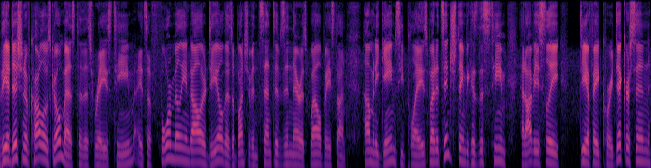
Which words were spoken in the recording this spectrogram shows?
the addition of Carlos Gomez to this Rays team. It's a $4 million deal. There's a bunch of incentives in there as well based on how many games he plays. But it's interesting because this team had obviously DFA'd Corey Dickerson,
